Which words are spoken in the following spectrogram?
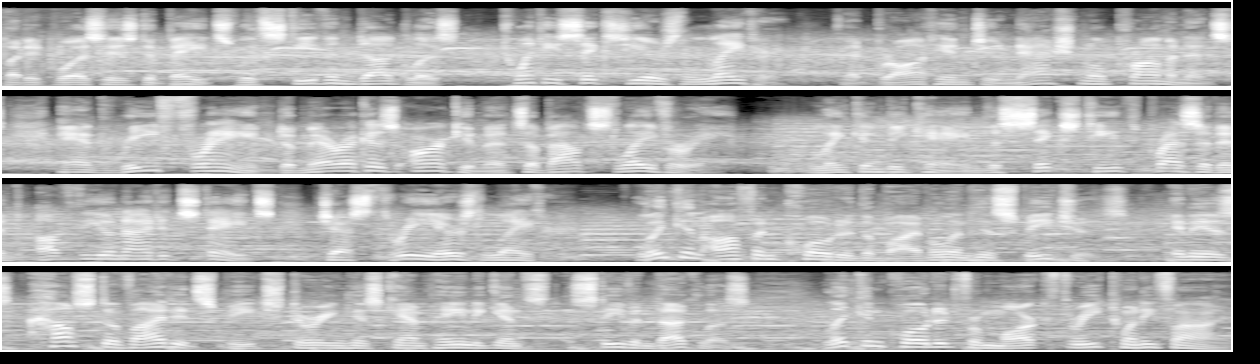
But it was his debates with Stephen Douglas 26 years later that brought him to national prominence and reframed America's arguments about slavery. Lincoln became the 16th President of the United States just three years later. Lincoln often quoted the Bible in his speeches. In his House Divided speech during his campaign against Stephen Douglas, Lincoln quoted from Mark 3:25.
